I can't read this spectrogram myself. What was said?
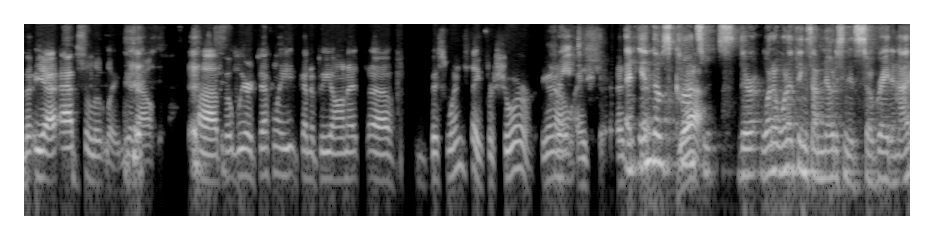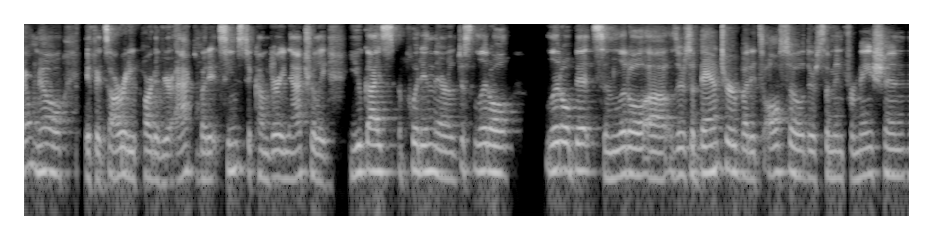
the yeah, absolutely, you know. uh, but we're definitely going to be on it uh, this Wednesday for sure. You know, it's, it's, And in those yeah. concerts, there one of, one of the things I'm noticing that's so great, and I don't know if it's already part of your act, but it seems to come very naturally. You guys put in there just little little bits and little uh, there's a banter, but it's also there's some information.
